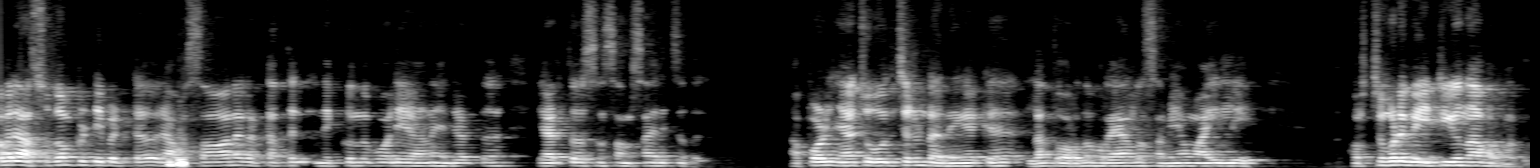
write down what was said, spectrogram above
അവർ അസുഖം പിടിപെട്ട് ഒരു അവസാന ഘട്ടത്തിൽ നിൽക്കുന്ന പോലെയാണ് എന്റെ അടുത്ത് ഈ അടുത്ത ദിവസം സംസാരിച്ചത്. അപ്പോൾ ഞാൻ ചോദിച്ചിട്ടുണ്ട് നിങ്ങൾക്ക് എല്ലാം തുറന്നു പറയാനുള്ള സമയമായില്ലേ? കുറച്ചും കൂടി വെയിറ്റ് ചെയ്യുന്നാ പറഞ്ഞത്.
